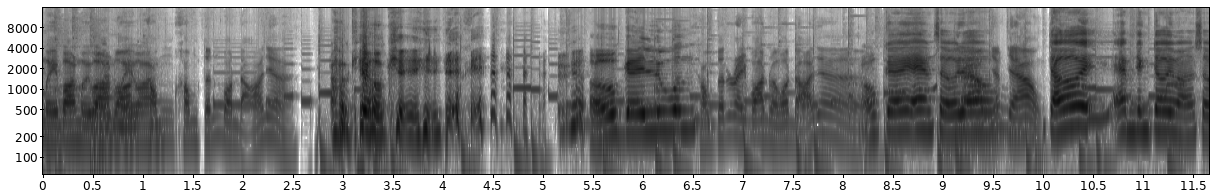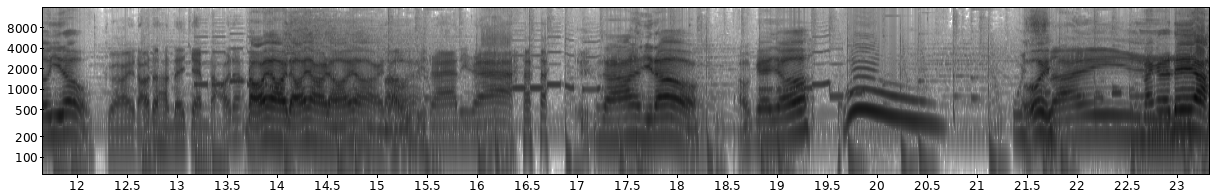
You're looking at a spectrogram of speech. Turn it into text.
10 bon 10 bon 10 bon không không tính bon đỏ nha. Ok ok. Ok luôn. Không tính ray bon và bon đỏ nha. Ok em sợ Chào, đâu. dám chào chơi. Em dân chơi mà sợ gì đâu. Ok đổi đội hình đây cho em đổi đó. Đổi rồi đổi rồi đổi rồi ừ, đổi. đi ra đi ra. Sao làm gì đâu. Ok chưa ui Ôi. giời. năng ra đi à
